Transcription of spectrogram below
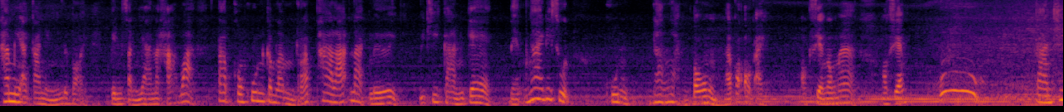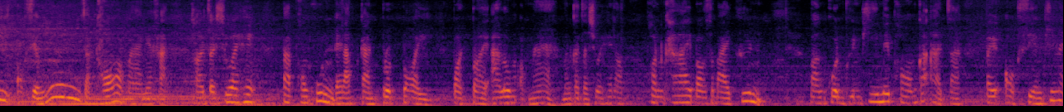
ถ้ามีอาการอย่างนี้บ่อยๆ เป็นสัญญาณนะคะว่าตับของคุณกำลังรับภาระหนักเลย วิธีการแก้แบบง่ายที่สุด คุณนั่งหลังตรงแล้วก็ออกไอออกเสียงออกมา ออกเสียงวู้การที่ออกเสียงวู้จากท้องออกมาเนี่ยค่ะ เขาจะช่วยให้ ตับของคุณได้รับการปลดปล่อย ปลดปล่อยอารมณ์ออกมา มันก็จะช่วยให้เราผ่อนคลายเบาสบายขึ้น บางคนพื้นที่ไม่พร้อมก็อาจจะไปออกเสียงที่ไหน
